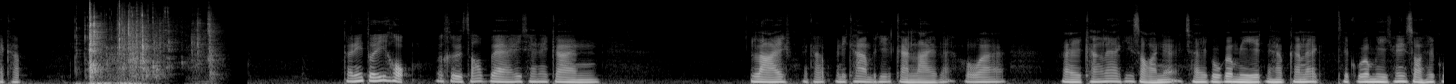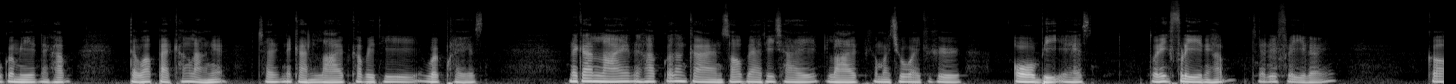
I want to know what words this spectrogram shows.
นะครับคราวนี้ตัวที่ 6 ก็คือซอฟต์แวร์ที่ใช้ในการไลฟ์นะครับอันนี้ข้ามไปที่การไลฟ์แล้ว เพราะว่า ในครั้งแรกที่สอนเนี่ยใช้ Google Meet นะครับ ครั้งแรกใช้ Google Meet ครั้งที่สองใช้ Google Meet นะครับ แต่ว่า 8 ครั้งหลังเนี่ยใช้ในการไลฟ์เข้าไปที่ Workplace ในการไลฟ์นะครับก็ต้องการซอฟต์แวร์ที่ใช้ไลฟ์เข้ามาช่วยก็คือ OBS ตัวนี้ฟรีนะครับ ใช้ได้ฟรีเลย ก็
